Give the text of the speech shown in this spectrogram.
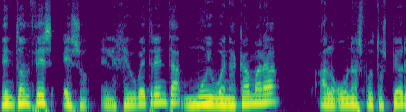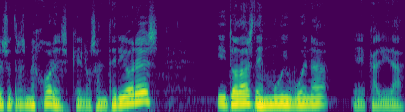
entonces eso el LG V30 muy buena cámara algunas fotos peores, otras mejores que los anteriores y todas de muy buena eh, calidad.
